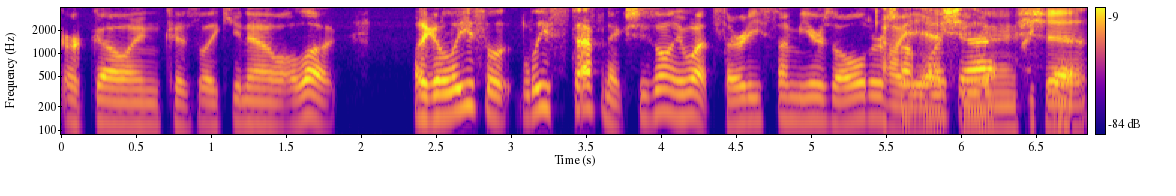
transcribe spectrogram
are going. Because like you know, look, like Elise Elise Stefanik, she's only what thirty some years old or Oh something yeah, like she's that. Like, shit. she's-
